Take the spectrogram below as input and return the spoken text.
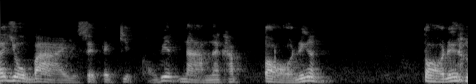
นโยบายเศรษฐกิจของเวียดนามนะครับ ต่อเนื่อง ต่อเนื่อง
